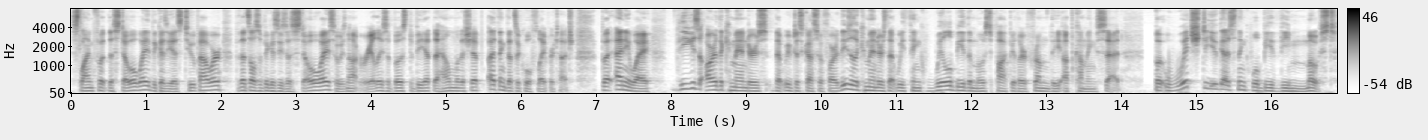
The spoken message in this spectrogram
Slimefoot the Stowaway because he has two power, but that's also because he's a stowaway, so he's not really supposed to be at the helm of the ship. I think that's a cool flavor touch. But anyway, these are the commanders that we've discussed so far. These are the commanders that we think will be the most popular from the upcoming set. But which do you guys think will be the most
